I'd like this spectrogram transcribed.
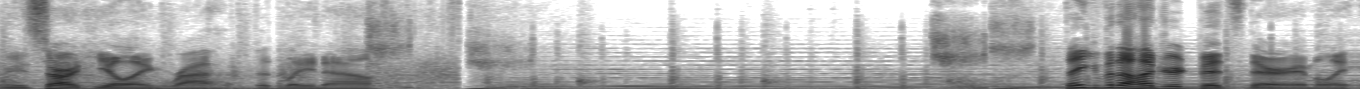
We can start healing rapidly now. Thank you for the 100 bits there, Emily.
